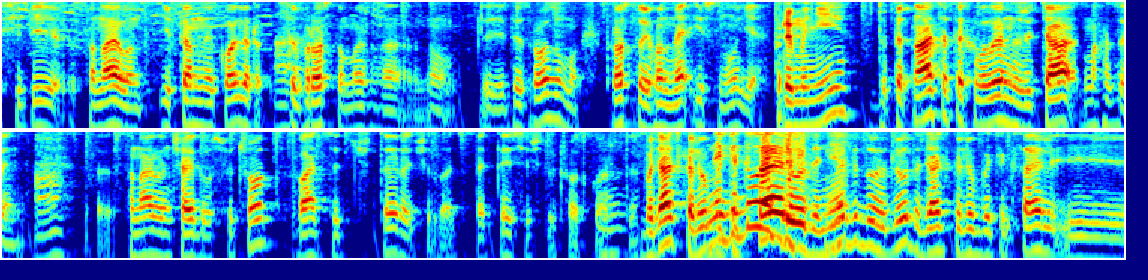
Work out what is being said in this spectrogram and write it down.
CP, Stone Island і в темний колір це просто можна ну, зійти з розуму, просто його не існує. При мені до 15 хвилин життя в магазині. А, Stone Island Shadow 24 чи 25 тисяч світшот коштує. Бо дядька любить бідують XL. люди, ні? Не бідують люди, дядько любить Excel і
